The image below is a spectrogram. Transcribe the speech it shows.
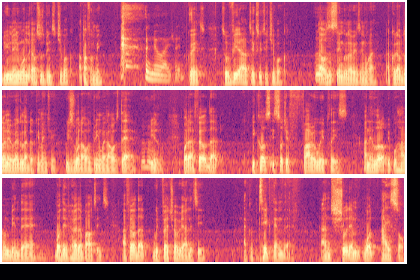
Do you know anyone else who's been to Chibok apart from me? no, I didn't. Great. So VR takes you to Chibok. That was a singular reason why. I could have done a regular documentary, which is what I was doing when I was there, you know. But I felt that because it's such a faraway place and a lot of people haven't been there, but they've heard about it, I felt that with virtual reality, I could take them there and show them what I saw,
